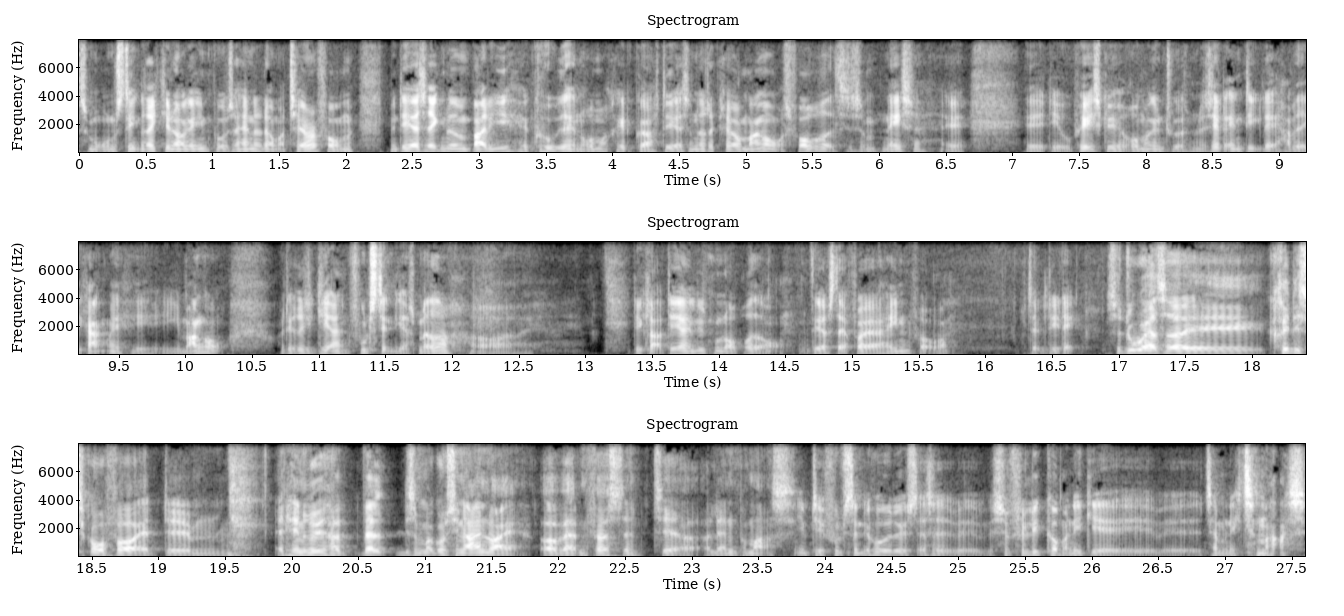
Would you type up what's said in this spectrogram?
som Rune Sten rigtig nok er inde på, så handler det om at terraforme, men det er altså ikke noget, man bare lige går ud af en rumraket gør. Det er altså noget, der kræver mange års forberedelse, som NASA, øh, det europæiske rumagentur, som jeg selv er en del af, har været i gang med i, i mange år, og det risikerer han fuldstændig at smadre, og det er klart, det er jeg en lille smule oprevet over. Det er også derfor, jeg er herinde for at fortælle det i dag. Så du er altså øh, kritisk over for, at, øh, at Henry har valgt ligesom at gå sin egen vej og være den første til at, at lande på Mars? Jamen, det er fuldstændig hovedløst. Altså, øh, selvfølgelig går man ikke, øh, tager man ikke til Mars,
